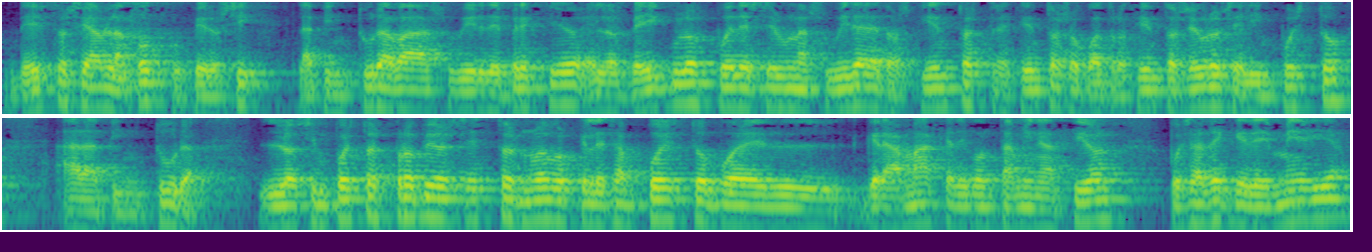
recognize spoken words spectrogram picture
De esto se habla poco, pero sí, la pintura va a subir de precio. En los vehículos puede ser una subida de 200, 300 o 400 euros el impuesto a la pintura. Los impuestos propios, estos nuevos que les han puesto por el gramaje de contaminación, pues hace que de media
